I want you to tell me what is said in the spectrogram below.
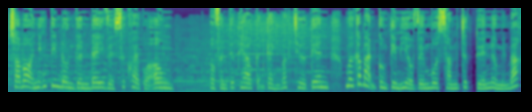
xóa bỏ những tin đồn gần đây về sức khỏe của ông. Ở phần tiếp theo cận cảnh Bắc Triều Tiên, mời các bạn cùng tìm hiểu về mua sắm trực tuyến ở miền Bắc.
